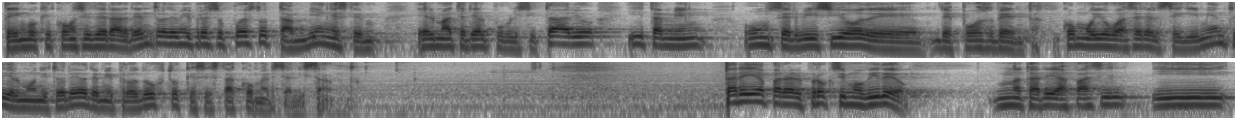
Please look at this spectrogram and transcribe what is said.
tengo que considerar dentro de mi presupuesto también este, el material publicitario y también un servicio de, de postventa, cómo yo voy a hacer el seguimiento y el monitoreo de mi producto que se está comercializando. Tarea para el próximo video, una tarea fácil y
